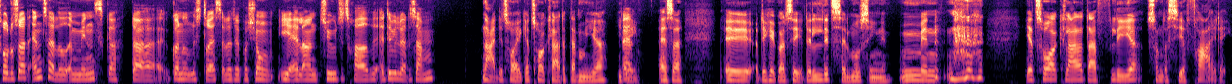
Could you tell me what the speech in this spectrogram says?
tror du så, at antallet af mennesker, der går ned med stress eller depression i alderen 20-30, at det vil være det samme? Nej, det tror jeg ikke. Jeg tror klart, at der er mere i Ja. dag. Altså, øh, og det kan jeg godt se, det er lidt selvmodsigende. Men jeg tror klart, at der er flere, som der siger fra i dag.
